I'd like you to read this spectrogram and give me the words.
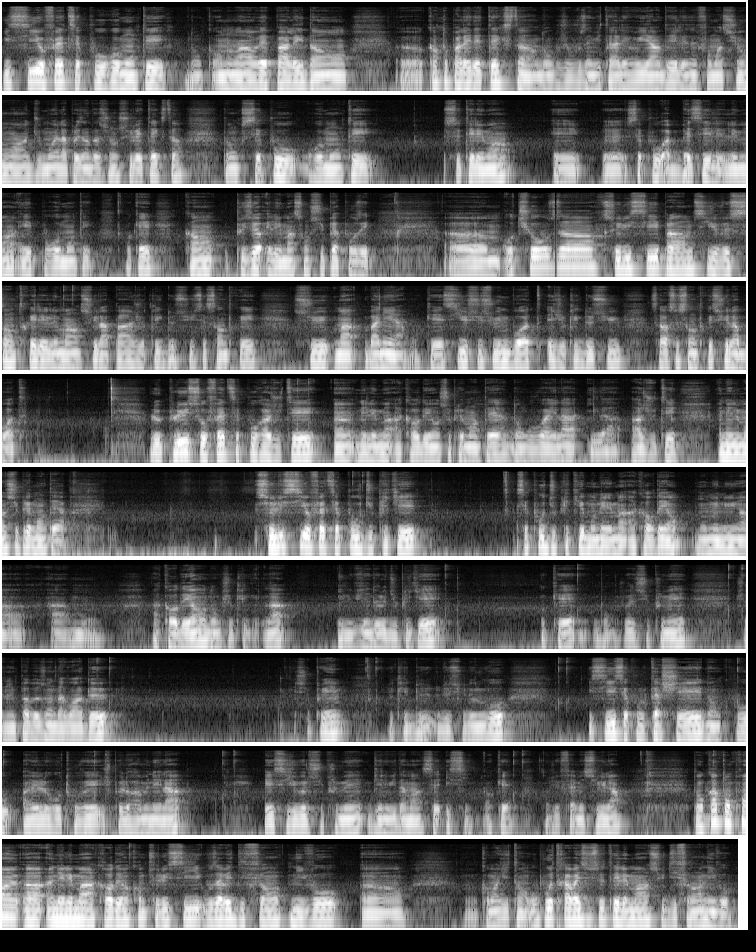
Ici, au fait, c'est pour remonter. Donc, on en avait parlé dans... Euh, quand on parlait des textes, hein, donc je vous invite à aller regarder les informations, hein, du moins la présentation sur les textes. Donc, c'est pour remonter cet élément et euh, c'est pour abaisser l'élément et pour remonter. Ok, quand plusieurs éléments sont superposés. Euh, autre chose, celui-ci, par exemple, si je veux centrer l'élément sur la page, je clique dessus, c'est centré sur ma bannière. Ok, si je suis sur une boîte et je clique dessus, ça va se centrer sur la boîte. Le plus, au fait, c'est pour rajouter un élément accordéon supplémentaire. Donc, vous voyez là, il a ajouté un élément supplémentaire. Celui-ci, au fait, c'est pour dupliquer c'est pour dupliquer mon élément accordéon, mon menu à, mon accordéon. Donc je clique là, il vient de le dupliquer. Ok, bon, je vais le supprimer. Je n'ai pas besoin d'avoir deux. Je supprime, je clique dessus de nouveau. Ici, c'est pour le cacher, donc pour aller le retrouver, je peux le ramener là. Et si je veux le supprimer, bien évidemment, c'est ici. Ok, je vais fermer celui-là. Donc quand on prend un, élément accordéon comme celui-ci, vous avez différents niveaux euh, comment dit-on, vous pouvez travailler sur cet élément sur différents niveaux.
